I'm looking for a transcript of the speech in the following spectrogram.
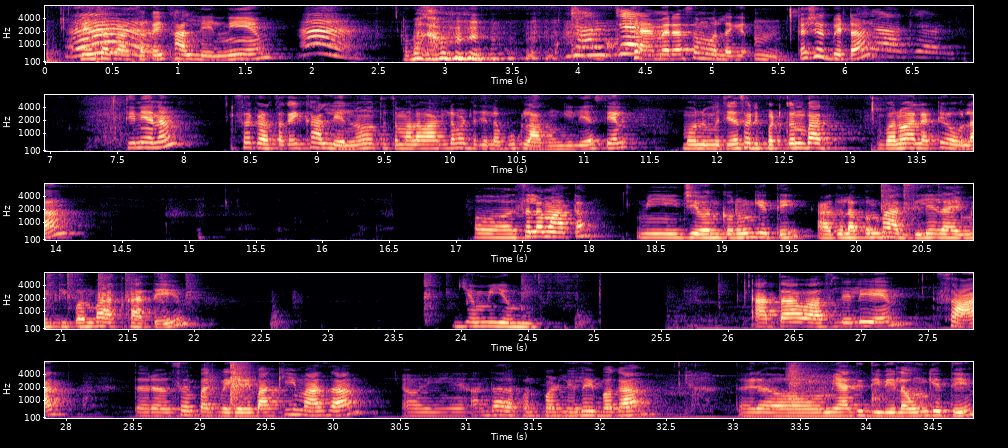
सकाळचं काही खाल्लेलं नाही आहे बघा. कॅमेरा समोर लगे कशात बेटा? तिने ना सकाळचं काही खाल्लेलं नव्हतं तर मला वाटलं म्हटलं तिला भूक लागून गेली असेल. म्हणून मी त्यासाठी पटकन भात बनवायला ठेवला. चला मग आता मी जेवण करून घेते. आजूला पण भात दिलेला आहे मी ती पण भात खाते. यमी यमी आता वाजलेले आहे सात. तर स्वयंपाक वगैरे बाकी माझा. आणि अंधारा पण पडलेला आहे बघा. तर मी आधी दिवे लावून घेते.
